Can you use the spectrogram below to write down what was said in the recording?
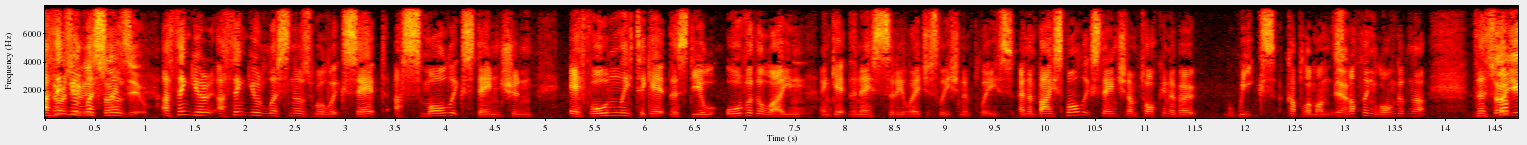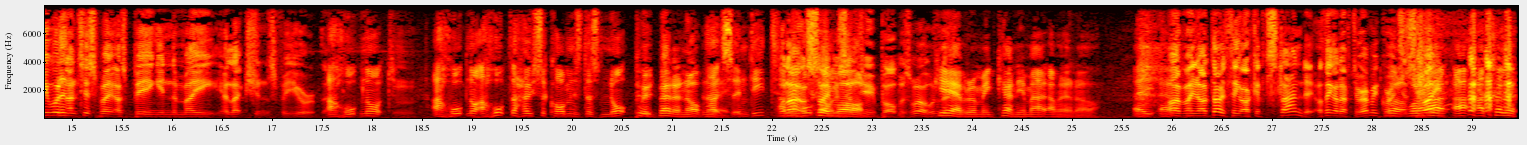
I think your it the same listeners. I think your I think your listeners will accept a small extension, if only to get this deal over the line Hmm. and get the necessary legislation in place. And by small extension, I'm talking about weeks, a couple of months, Yeah. nothing longer than that. The so third- you wouldn't the- anticipate us being in the May elections for Europe then? I hope not. I hope not. I hope the House of Commons does not We put. better not be. That's indeed. well, that'll save come us a few bob as well, wouldn't Yeah, it? but I mean, can you imagine? I mean, no. Hey, uh, I mean, I don't think I could stand it. I think I'd have to emigrate well, to well, Spain. I, I, I tell you,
